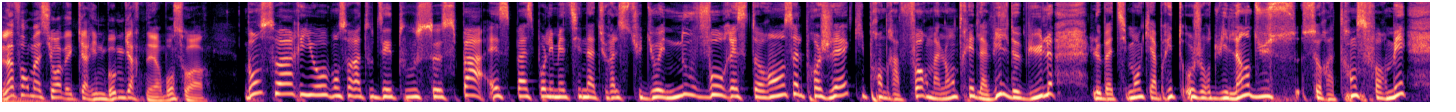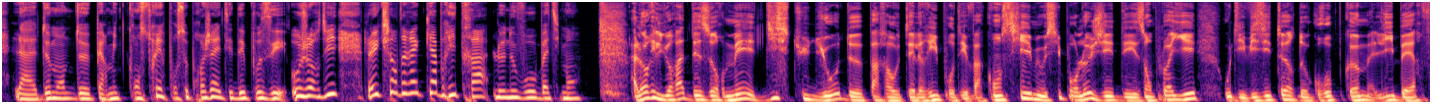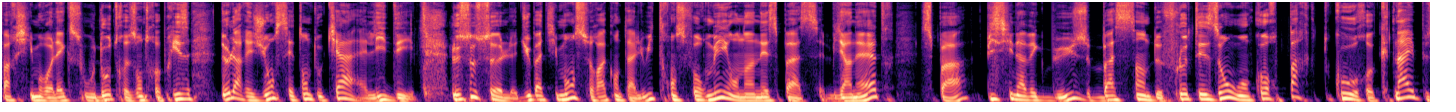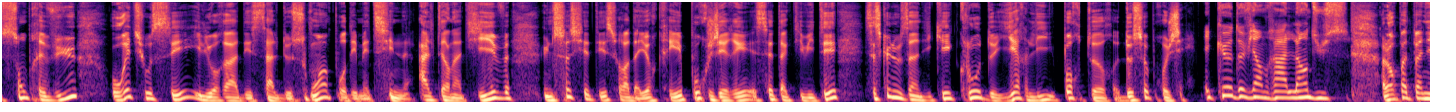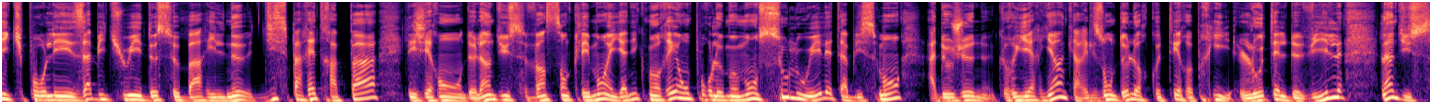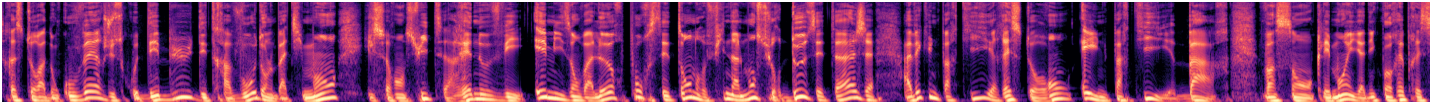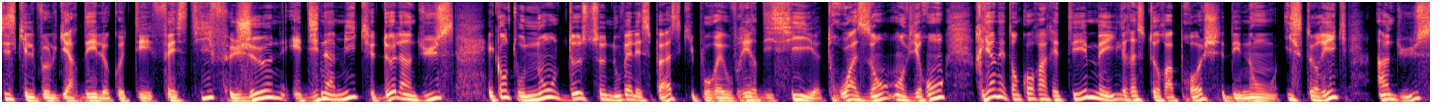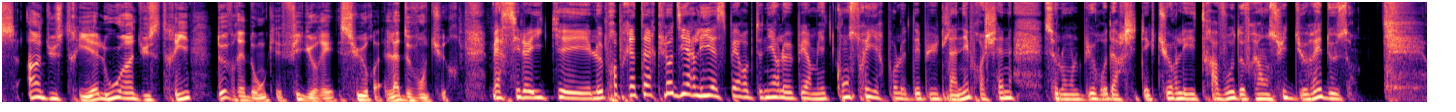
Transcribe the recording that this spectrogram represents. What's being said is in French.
L'information avec Karine Baumgartner. Bonsoir. Bonsoir Rio, bonsoir à toutes et tous. Spa, espace pour les médecines naturelles studio et nouveau restaurant, c'est le projet qui prendra forme à l'entrée de la ville de Bulle. Le bâtiment qui abrite aujourd'hui l'Indus sera transformé. La demande de permis de construire pour ce projet a été déposée aujourd'hui. Loïc Chanderec abritera le nouveau bâtiment? Alors il y aura désormais 10 studios de para-hôtellerie pour des vacanciers, mais aussi pour loger des employés ou des visiteurs de groupes comme Liber, Farchim, Rolex ou d'autres entreprises de la région. C'est en tout cas l'idée. Le sous-sol du bâtiment sera quant à lui transformé en un espace bien-être, spa, piscine avec buse, bassin de flottaison ou encore parcours Knipe sont prévus. Au rez-de-chaussée, il y aura des salles de soins pour des médecines alternatives. Une société sera d'ailleurs créée pour gérer cette activité. C'est ce que nous a indiqué Claude Yerli, porteur de ce projet. Et que deviendra l'Indus? Alors pas de panique pour les habitués de ce bar, il ne disparaîtra pas. Les gérants de l'Indus, Vincent Clément et Yannick Moret, ont pour le moment sous-loué l'établissement à de jeunes gruyériens car ils ont de leur côté repris l'hôtel de ville. L'Indus restera donc ouvert jusqu'au début des travaux dans le bâtiment. Il sera ensuite rénové et mis en valeur pour s'étendre finalement sur deux étages avec une partie restaurant et une partie bar. Vincent Clément et Yannick Moret précisent qu'ils veulent garder le côté festif, jeune et dynamique de l'Indus. Et quant au nom de ce nouvel espace qui pourrait ouvrir d'ici trois ans environ, rien n'est encore arrêté, mais il restera proche des noms historique, Indus, industriel ou industrie devrait donc figurer sur la devanture. Merci Loïc. Et le propriétaire Claude Yerli espère obtenir le permis de construire pour le début de l'année prochaine. Selon le bureau d'architecture, les travaux devraient ensuite durer deux ans.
